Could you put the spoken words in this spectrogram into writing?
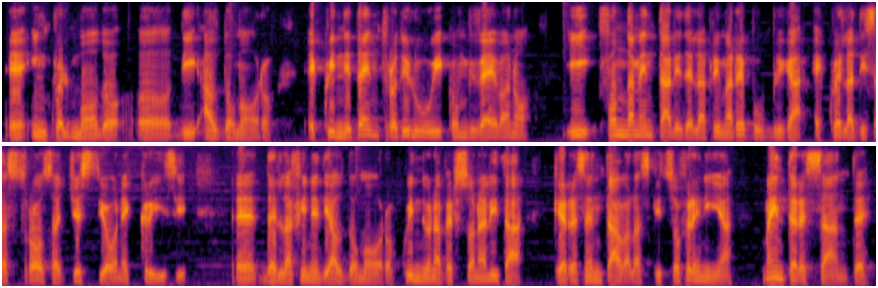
eh, in quel modo eh, di Aldo Moro. E quindi dentro di lui convivevano i fondamentali della Prima Repubblica e quella disastrosa gestione e crisi eh, della fine di Aldo Moro, quindi una personalità che rasentava la schizofrenia, ma interessante,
